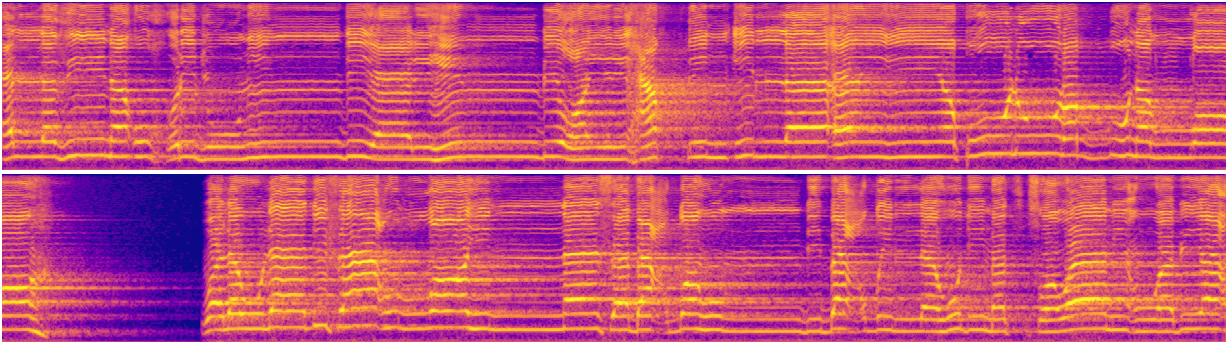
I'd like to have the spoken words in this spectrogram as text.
الذين أخرجوا من ديارهم بغير حق إلا أن يقولوا ربنا الله ولولا دفاع الله الناس بعضهم ببعض لهدمت صوامع وبيع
